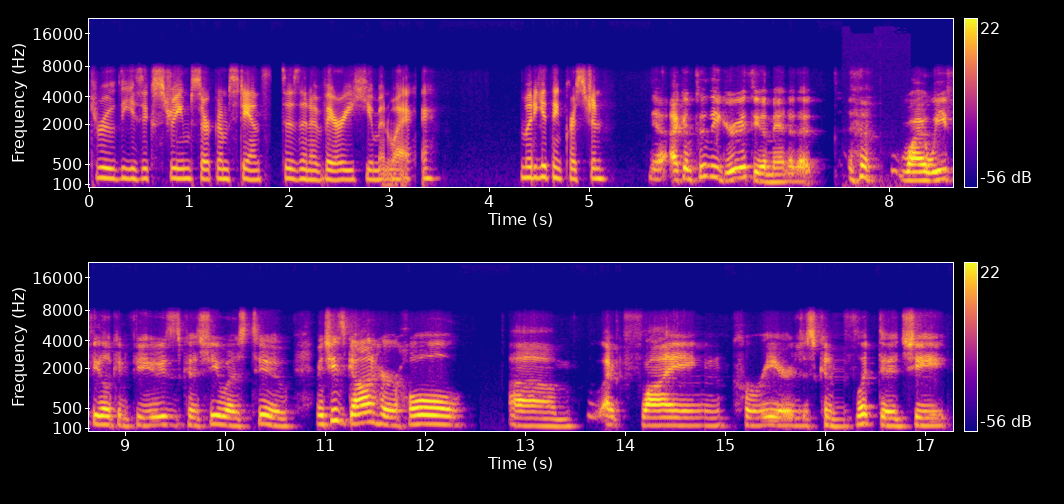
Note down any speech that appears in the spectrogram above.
through these extreme circumstances in a very human way. What do you think, Christian? Yeah, I completely agree with you, Amanda, that why we feel confused because she was too. I mean, she's gone her whole um, like flying career just conflicted. She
